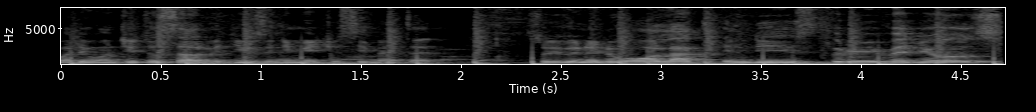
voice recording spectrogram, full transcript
but they want you to solve it using the matrices method. So you're going to do all that in these three videos.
